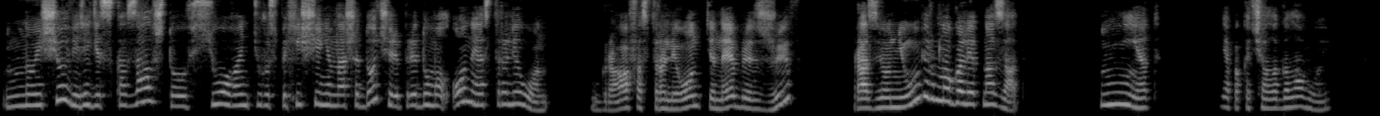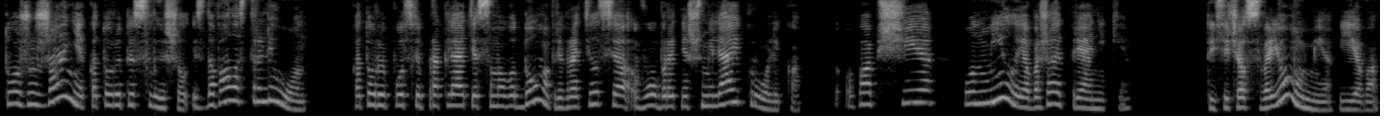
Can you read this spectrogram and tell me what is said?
Но еще Веридис сказал, что всю авантюру с похищением нашей дочери придумал он и Астралион. Граф Астралион Тенебрис жив? Разве он не умер много лет назад? Нет, я покачала головой. То жужжание, которое ты слышал, издавал Астралион, который после проклятия самого дома превратился в оборотня шмеля и кролика. Вообще, он милый и обожает пряники. — Ты сейчас в своем уме, Ева?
